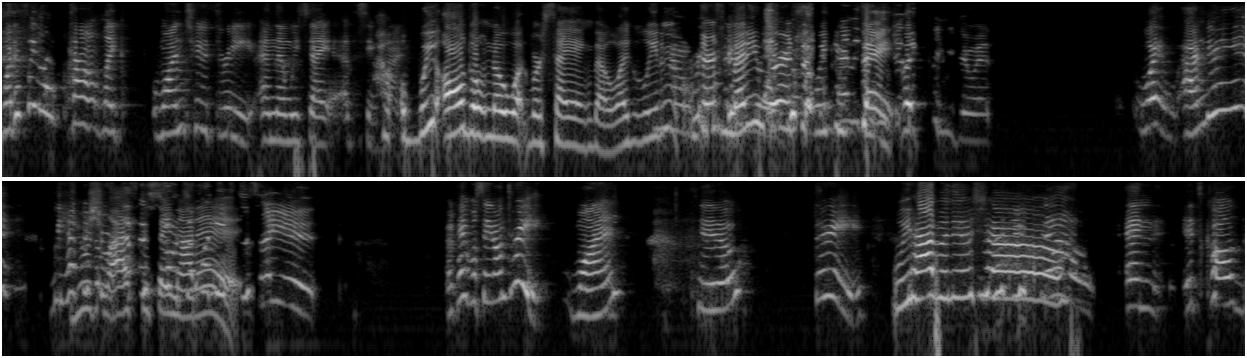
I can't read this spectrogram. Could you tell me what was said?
What if we like count like one, two, three, and then we say it at the same time? We all don't know what we're saying though. Like we No, don't, we- there's many words that we can Can say. just- Like can you do it? Wait, I'm doing it. We have You were the last to say episode, not someone it. needs to say it. Okay, we'll say it on three. One, two, three. we have a new show. And it's called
